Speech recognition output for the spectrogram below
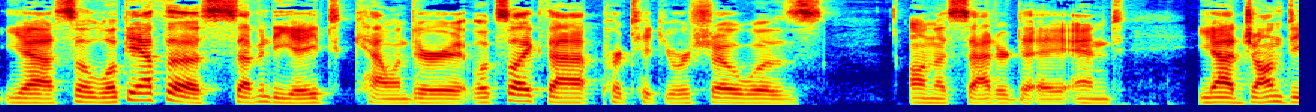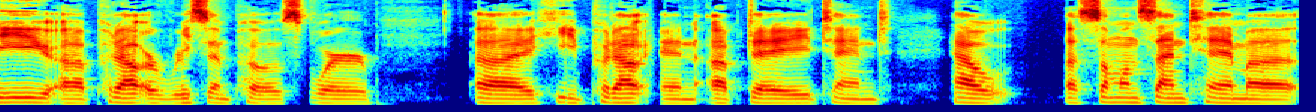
Yeah, so looking at the 78 calendar, it looks like that particular show was on a Saturday. And yeah, Jon Dee uh, put out a recent post where uh, he put out an update and how uh, someone sent him a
